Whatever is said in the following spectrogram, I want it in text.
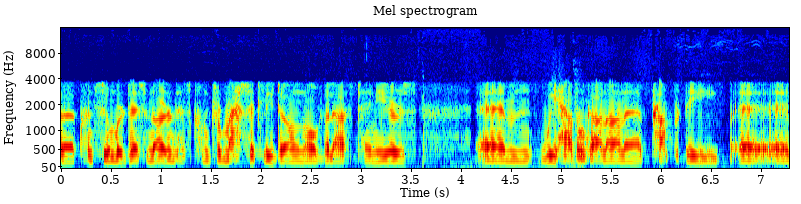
uh, consumer debt in Ireland has come dramatically down over the last 10 years. Um, we haven't gone on a property uh,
